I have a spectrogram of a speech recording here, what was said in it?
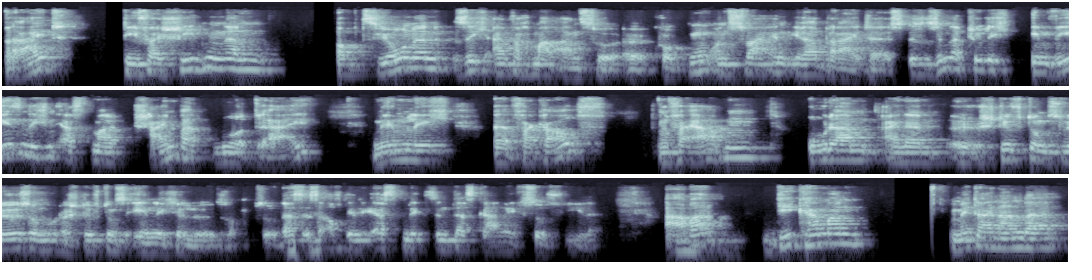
breit die verschiedenen Optionen sich einfach mal anzugucken, und zwar in ihrer Breite. Es sind natürlich im Wesentlichen erstmal scheinbar nur drei, nämlich äh, Verkauf, Vererben oder eine äh, Stiftungslösung oder stiftungsähnliche Lösung. So, das ist auf den ersten Blick sind das gar nicht so viele. Aber die kann man miteinander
